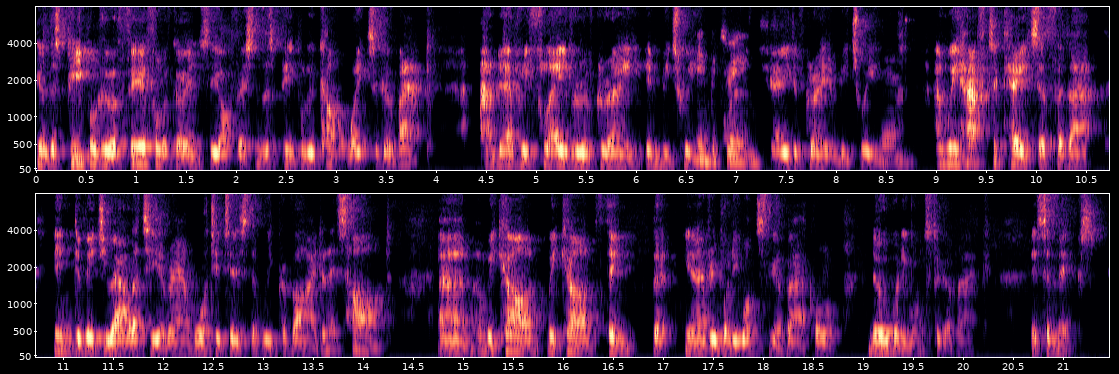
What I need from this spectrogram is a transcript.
you know, there's people who are fearful of going to the office and there's people who can't wait to go back and every flavor of grey in between. In between. Shade of grey in between. Yeah. And we have to cater for that individuality around what it is that we provide. And it's hard. Um, and we can't we can't think that you know everybody wants to go back or nobody wants to go back. It's a mix.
